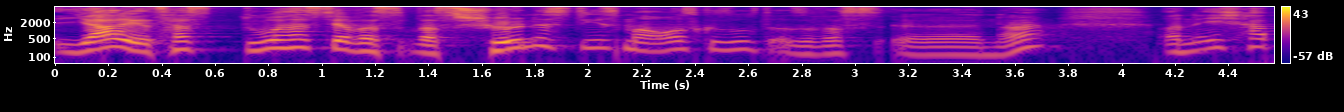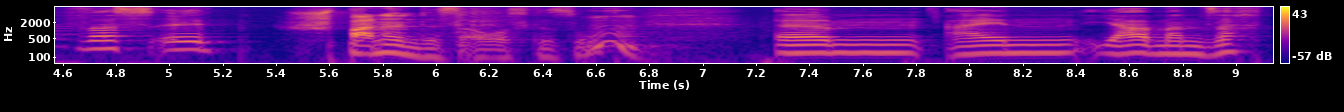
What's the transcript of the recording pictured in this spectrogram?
Ja, jetzt hast du hast ja was, was Schönes diesmal ausgesucht, also was, äh, ne? Und ich habe was äh, Spannendes ausgesucht. Ähm, ein, ja, man sagt,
